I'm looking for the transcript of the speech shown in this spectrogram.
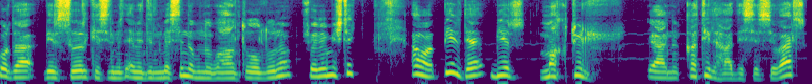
burada bir sığır kesilmesi emredilmesinin de bunun bağlantı olduğunu söylemiştik. Ama bir de bir maktul yani katil hadisesi var.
